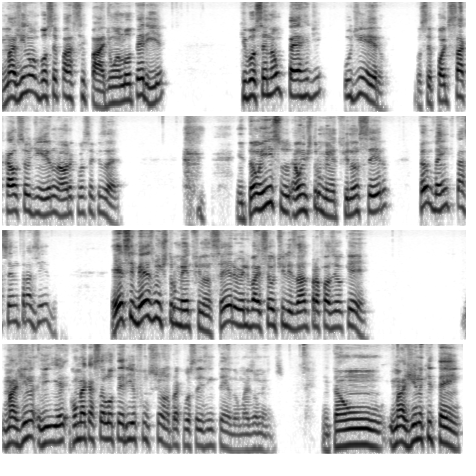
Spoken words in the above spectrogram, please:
Imagina você participar de uma loteria que você não perde o dinheiro. Você pode sacar o seu dinheiro na hora que você quiser. Então, isso é um instrumento financeiro também que está sendo trazido. Esse mesmo instrumento financeiro ele vai ser utilizado para fazer o quê? Imagina e como é que essa loteria funciona para que vocês entendam mais ou menos. Então, imagina que tem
